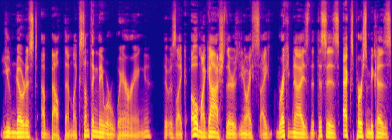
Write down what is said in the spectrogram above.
you noticed about them? Like something they were wearing that was like, oh my gosh, there's, you know, I, I recognize that this is X person because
